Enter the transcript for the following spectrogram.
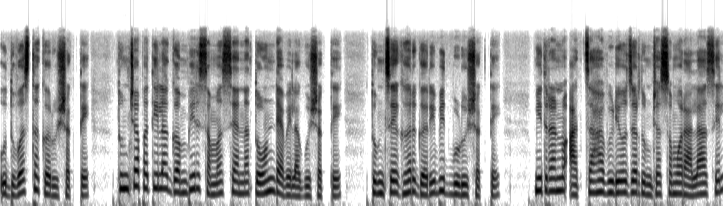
उद्ध्वस्त करू शकते. तुमच्या पतीला गंभीर समस्यांना तोंड द्यावे लागू शकते. तुमचे घर गरिबीत बुडू शकते. मित्रांनो आजचा हा व्हिडिओ जर तुमच्यासमोर आला असेल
